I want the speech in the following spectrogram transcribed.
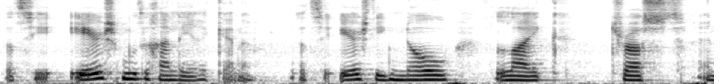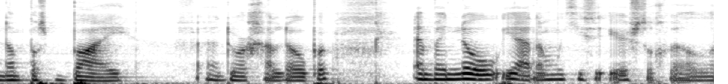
dat ze je eerst moeten gaan leren kennen. Dat ze eerst die know, like, trust en dan pas buy uh, door gaan lopen. En bij no, ja, dan moet je ze eerst toch wel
